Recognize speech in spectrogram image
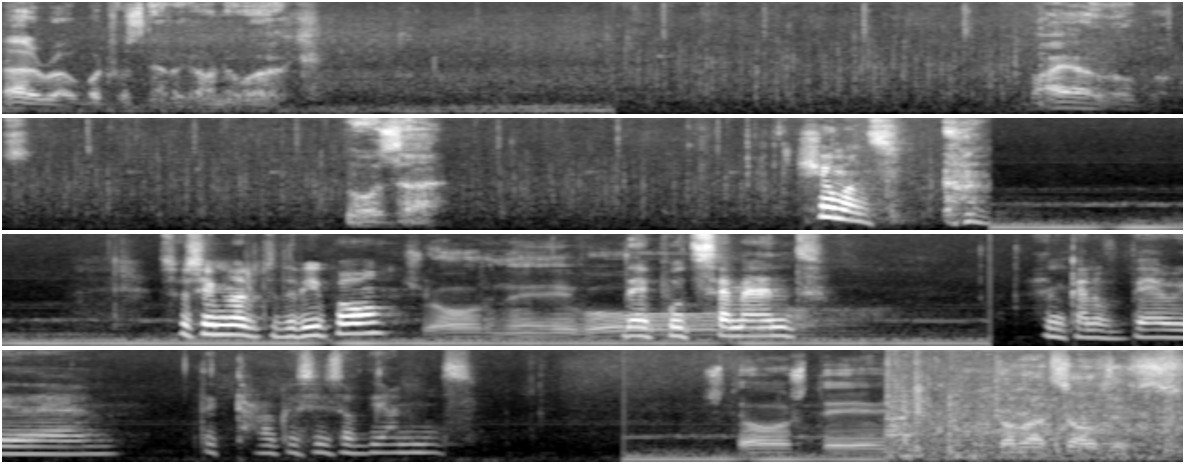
That robot was never going to work. Biorobots. What was that? Humans. so similar to the people, they put cement and kind of bury the, the carcasses of the animals. Comrade soldiers,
